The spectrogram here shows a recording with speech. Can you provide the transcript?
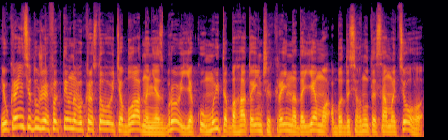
І українці дуже ефективно використовують обладнання, зброю, яку ми та багато інших країн надаємо, аби досягнути саме цього.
